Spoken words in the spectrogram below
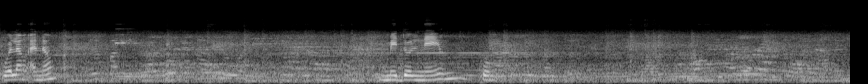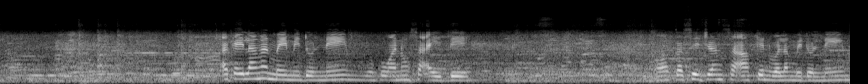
Walang ano? Middle name? Kung- Ah, kailangan may middle name, yung kung anong sa ID. Oh, kasi dyan sa akin walang middle name.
